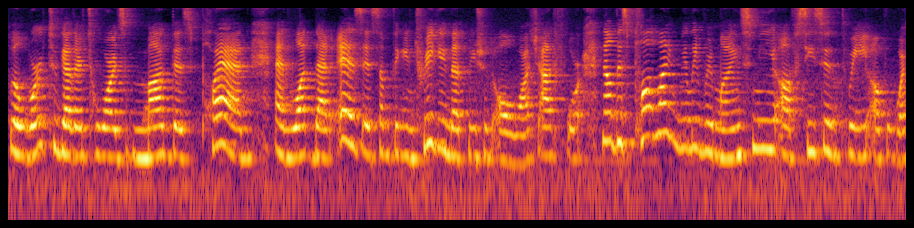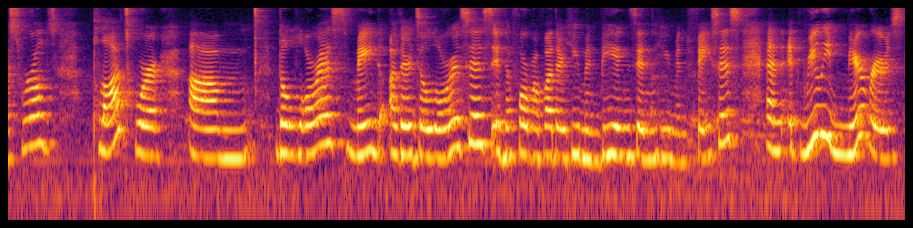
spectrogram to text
will work together towards Magda's plan and what that is is something intriguing that we should all watch out for. Now this plotline really reminds me of season 3 of Westworld's plot where um, Dolores made other Doloreses in the form of other human beings and human faces and it really mirrors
